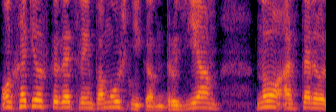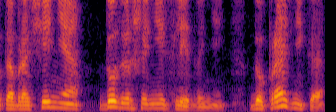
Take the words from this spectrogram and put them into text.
Он хотел сказать своим помощникам, друзьям, но оставил это обращение до завершения исследований, до праздника,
